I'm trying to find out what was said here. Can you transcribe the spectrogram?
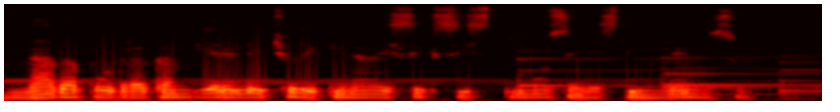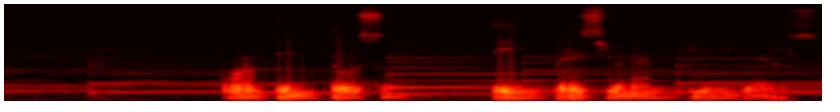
nada podrá cambiar el hecho de que una vez existimos en este inmenso, portentoso e impresionante universo.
